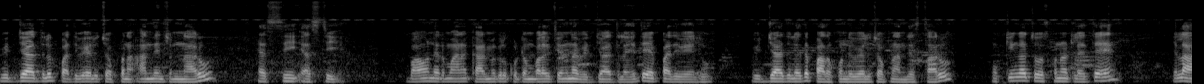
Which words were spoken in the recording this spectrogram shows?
విద్యార్థులకు పదివేలు చొప్పున అందించనున్నారు ఎస్సీ ఎస్టీ. భవన నిర్మాణ కార్మికుల కుటుంబాలకు చెందిన విద్యార్థులు అయితే పదివేలు విద్యార్థులు అయితే పదకొండు వేలు చొప్పున అందిస్తారు. ముఖ్యంగా చూసుకున్నట్లయితే ఇలా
